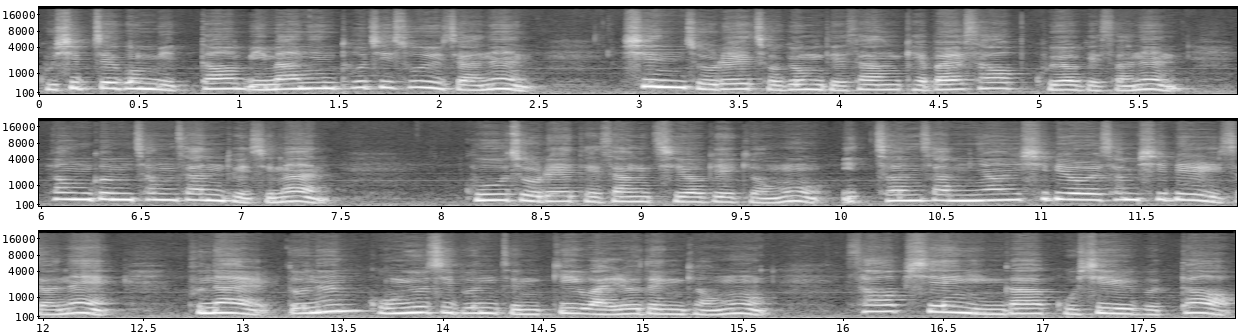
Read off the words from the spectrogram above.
90제곱미터 미만인 토지 소유자는 신조례 적용 대상 개발 사업 구역에서는 현금 청산되지만 구조례 대상 지역의 경우 2003년 12월 30일 이전에 분할 또는 공유 지분 등기 완료된 경우 사업 시행 인가 고시일부터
